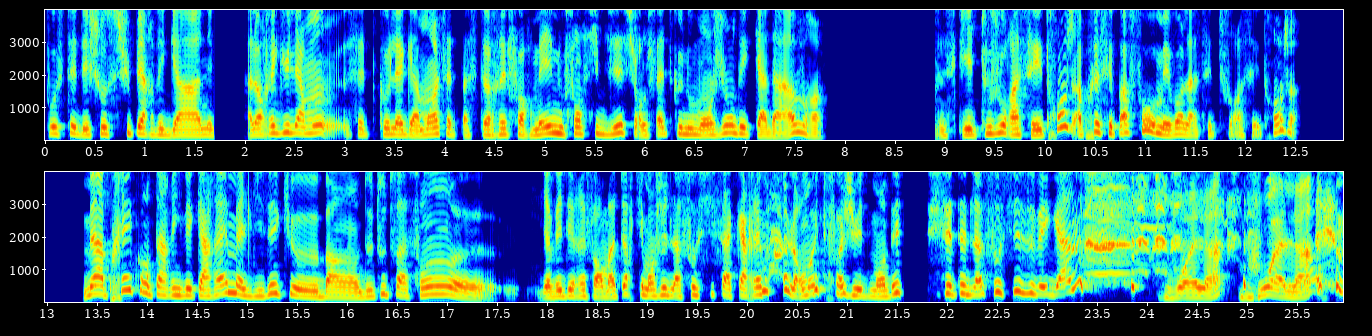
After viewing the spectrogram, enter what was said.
postait des choses super véganes. Alors régulièrement, cette collègue à moi, cette pasteur réformée, nous sensibilisait sur le fait que nous mangions des cadavres. Ce qui est toujours assez étrange. Après, c'est pas faux, mais voilà, c'est toujours assez étrange. Mais après, quand arrivait Carême, elle disait que, ben, de toute façon, euh, il y avait des réformateurs qui mangeaient de la saucisse à Carême. Alors moi, une fois, je lui ai demandé si c'était de la saucisse végane. Voilà, voilà.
